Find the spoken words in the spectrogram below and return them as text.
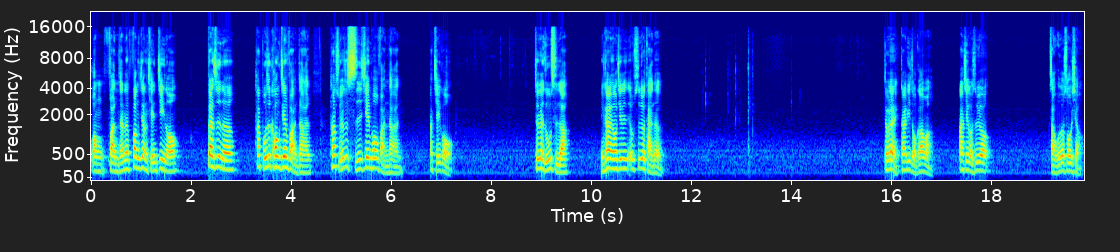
往反弹的方向前进哦。但是呢，它不是空间反弹，它主要是时间波反弹。那结果真的如此啊？你看，哦，今天又是又弹了。对不对？开低走高嘛，那结果是不是又涨幅又缩小？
